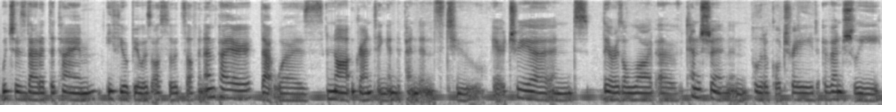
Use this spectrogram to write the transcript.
which is that at the time, Ethiopia was also itself an empire that was not granting independence to Eritrea, and there was a lot of tension and political trade. Eventually,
